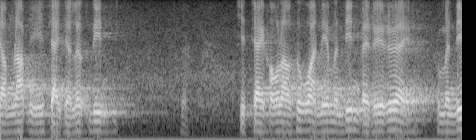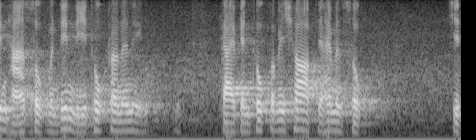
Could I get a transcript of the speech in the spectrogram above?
ยอมรับอย่างนี้ใจจะเลิกดิ้นจิตใจของเราทุกวันนี้มันดิ้นไปเรื่อยๆ มันดิ้นหาสุข มันดิ้นหนีทุกข์เท่านั้นเองกายเป็นทุกข์ก็ไม่ชอบจะให้มันสุข จิต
